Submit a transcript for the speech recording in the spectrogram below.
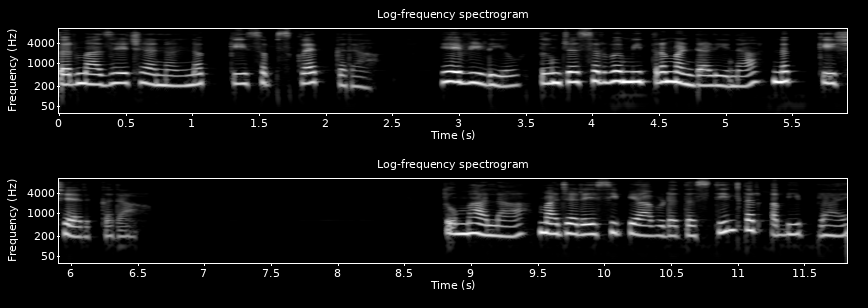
तर माझे चॅनल नक्की सबस्क्राईब करा. हे व्हिडिओ तुमच्या सर्व मित्रमंडळींना नक्की शेअर करा. तुम्हाला माझ्या रेसिपी आवडत असतील तर अभिप्राय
